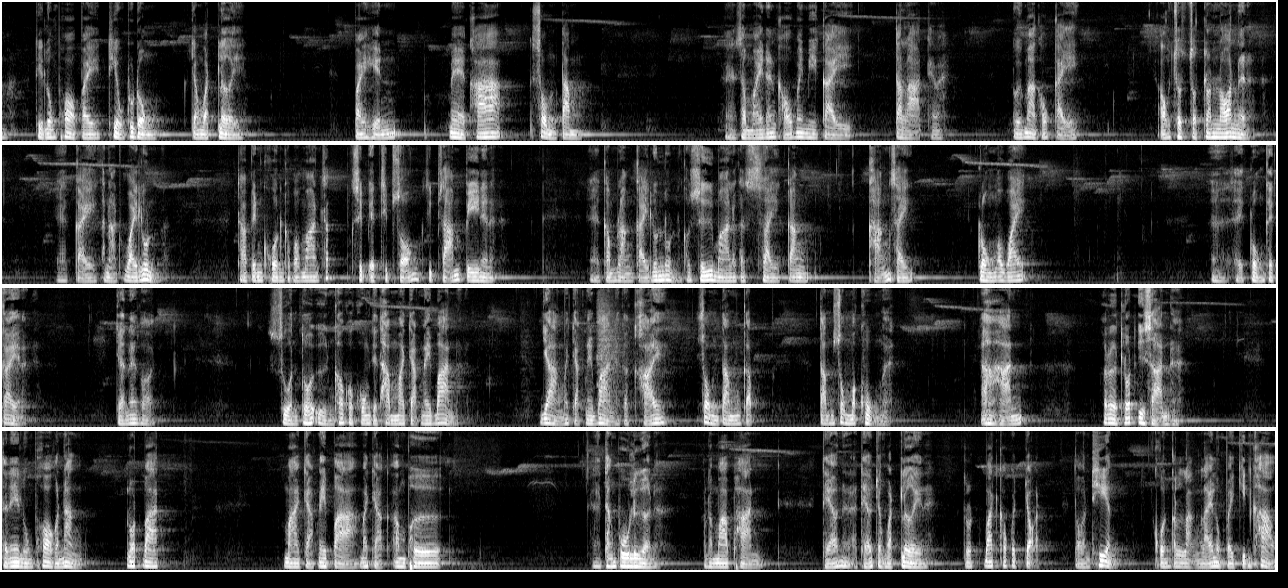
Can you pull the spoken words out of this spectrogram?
ที่หลวงพ่อไปเที่ยวทุดงจังหวัดเลย ไปเห็นแม่ค้าส้มตำสมัยนั้นเขาไม่มีไก่ตลาดใช่ไหมโดยมากเขาไก่ เอาสดสดร้อนๆเลยนะ ไก่ขนาดวัยรุ่น ถ้าเป็นคนก็ประมาณสักสิบเอ็ดสิบสองสิบสามปีเนี่ยนะกำลังไก่รุ่นๆเขาซื้อมาแล้วก็ใส่กังขังใส่กรงเอาไว้ใส่กรงใกล้ๆนะจากนั้นก็ ส่วนตัวอื่นเขาก็คงจะทำมาจากในบ้าน ย่างมาจากในบ้านก็ขายส้มตำกับ ตำส้มมะขุงอาหารเริดรถอีสานฮะตอนนี้หลวงพ่อก็นั่งรถบัสมาจากในป่ามาจากอำเภอทางภูเรือนะเรามาผ่านแถวนะแถวจังหวัดเลยนะรถบัสเขาก็จอดตอนเที่ยง คนก็หลังไหลลงไปกินข้าว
